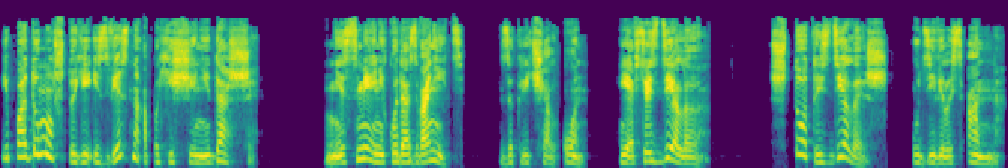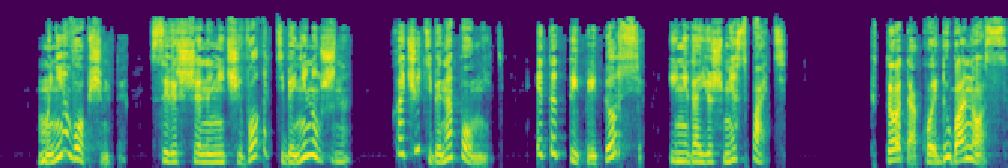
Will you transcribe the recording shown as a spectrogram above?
и подумал, что ей известно о похищении Даши. «Не смей никуда звонить!» — закричал он. «Я все сделаю!» «Что ты сделаешь?» — удивилась Анна. «Мне, в общем-то, совершенно ничего от тебя не нужно. Хочу тебе напомнить, это ты приперся и не даешь мне спать». «Кто такой Дубонос?»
